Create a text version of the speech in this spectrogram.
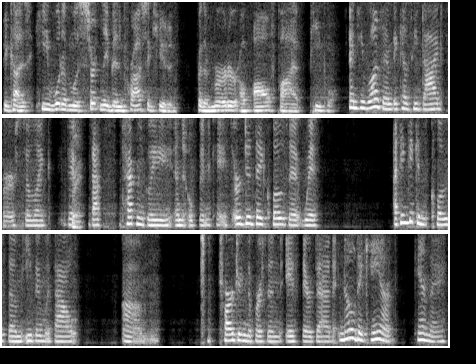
because he would have most certainly been prosecuted for the murder of all five people. And he wasn't because he died first. So, like, they- Right. that's technically an open case. Or did they close it with? I think they can close them even without um, charging the person if they're dead. No, they can't. Can they?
